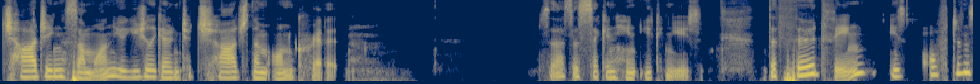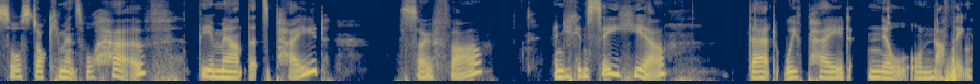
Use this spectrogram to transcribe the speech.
charging someone, you're usually going to charge them on credit. So that's a second hint you can use. The third thing is often source documents will have the amount that's paid so far. And you can see here that we've paid nil or nothing.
